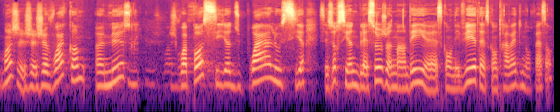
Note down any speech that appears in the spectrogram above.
Moi, je, vois comme un muscle. Je vois pas s'il y a du poil ou s'il y a... C'est sûr, s'il y a une blessure, je vais demander euh, est-ce qu'on évite, est-ce qu'on travaille d'une autre façon?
